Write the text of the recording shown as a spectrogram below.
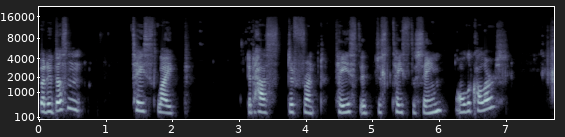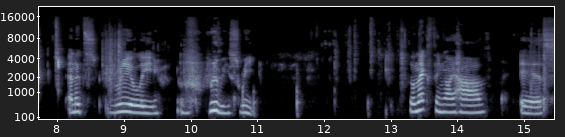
but it doesn't taste like it has different taste. It just tastes the same, all the colors. And it's really, really sweet. The next thing I have is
